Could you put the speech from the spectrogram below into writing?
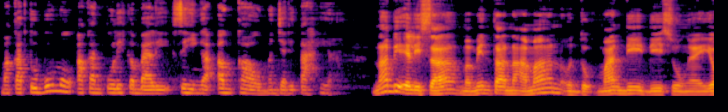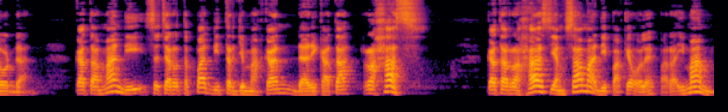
maka tubuhmu akan pulih kembali sehingga engkau menjadi tahir. Nabi Elisa meminta Naaman untuk mandi di sungai Yordan. Kata mandi secara tepat diterjemahkan dari kata rahas. Kata rahas yang sama dipakai oleh para imam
